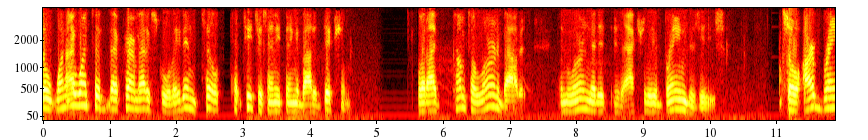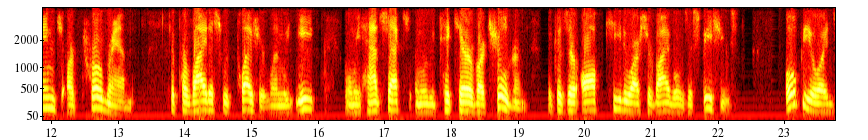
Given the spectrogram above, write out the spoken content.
So when I went to the paramedic school, they didn't t- teach us anything about addiction. But I've come to learn about it and learn that it is actually a brain disease. So our brains are programmed to provide us with pleasure when we eat, when we have sex, and when we take care of our children, because they're all key to our survival as a species. Opioids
